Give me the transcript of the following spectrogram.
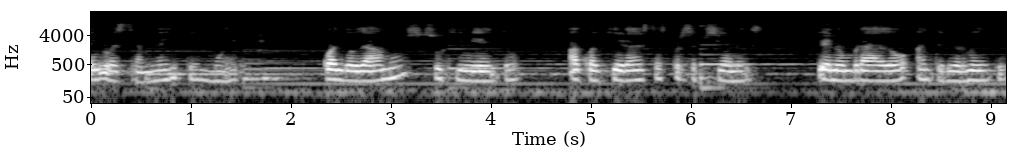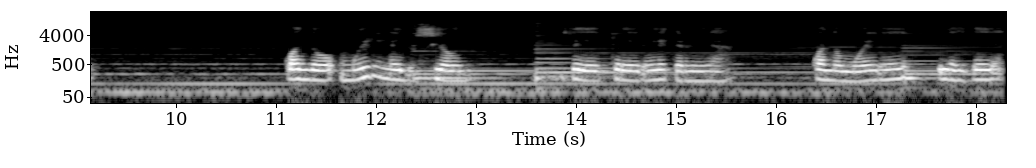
en nuestra mente muere. Cuando damos surgimiento a cualquiera de estas percepciones que he nombrado anteriormente, cuando muere la ilusión de creer en la eternidad, cuando muere la idea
